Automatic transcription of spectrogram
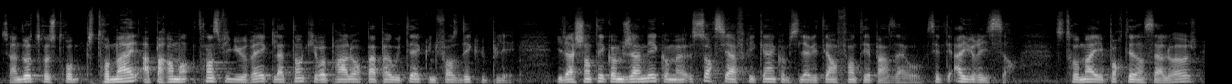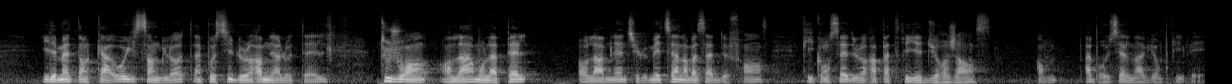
C'est un autre Stro- Stromae, apparemment transfiguré, éclatant, qui reprend alors Papa Outé avec une force décuplée. Il a chanté comme jamais, comme un sorcier africain, comme s'il avait été enfanté par Zao. C'était ahurissant. Stromae est porté dans sa loge. Il est maintenant KO, il sanglote, impossible de le ramener à l'hôtel. Toujours en larmes, on l'appelle, l'amène chez le médecin de l'ambassade de France qui conseille de le rapatrier d'urgence en- à Bruxelles en avion privé.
